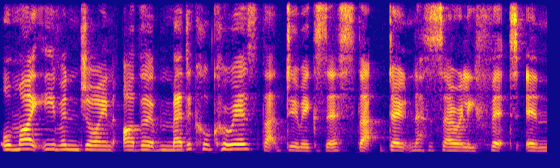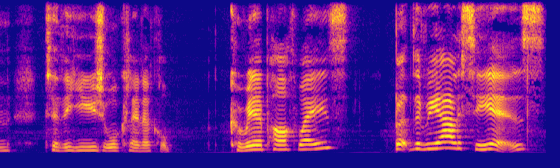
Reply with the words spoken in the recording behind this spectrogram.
or might even join other medical careers that do exist that don't necessarily fit in to the usual clinical career pathways. But the reality is,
